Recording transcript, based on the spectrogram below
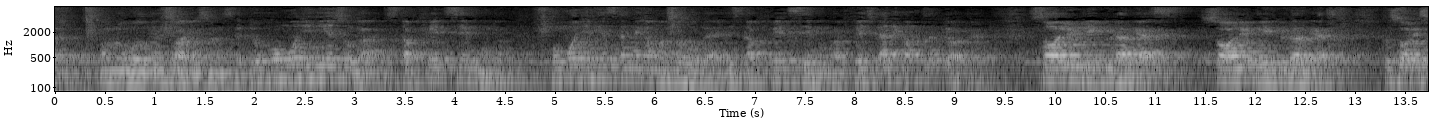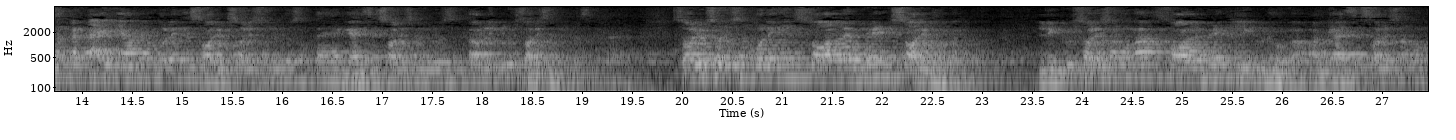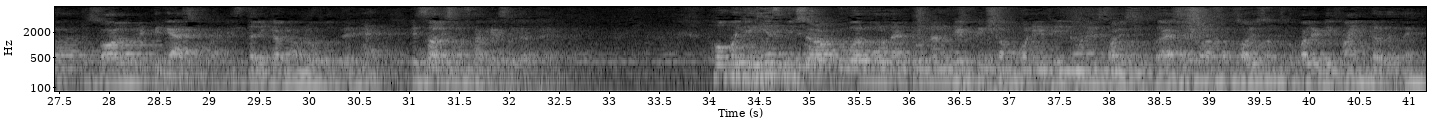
हम लोग बोलते हैं सॉल्यूशन से। जो होमोजेनियस होगा, इसका फ़ेज़ सेम होगा। होमोजेनियस कहने का मतलब होता है जिसका फ़ेज़ सेम होगा। फ़ेज़ कहने का मतलब क्या होता है? सॉलिड लिक्विड और गैस सॉलिड लिक्विड और गैस तो सॉल्यूशन का टाइप यहाँ पे हम बोलेंगे सॉलिड सॉल्यूशन भी हो सकता है गैसियस सॉल्यूशन भी हो सकता है और लिक्विड सॉल्यूशन भी हो सकता है। सॉलिड सॉल्यूशन बोलेंगे सॉल्वेंट सॉलिड होगा। लिक्विड सॉल्यूशन होगा सॉल्वेंट लिक्विड होगा, और गैसियस सॉल्यूशन होगा तो सॉल्वेंट गैस होगा। इस तरीका में हम लोग बोलते हैं इस सॉल्यूशन का केस हो जाता है। होमोजेनियस मिक्सचर ऑफ़ टू और more than two non reacting component in known solution तो ऐसे थोड़ा सा सॉल्यूशंस को पहले डिफाइन कर देते हैं।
